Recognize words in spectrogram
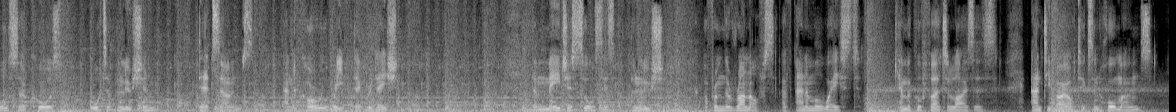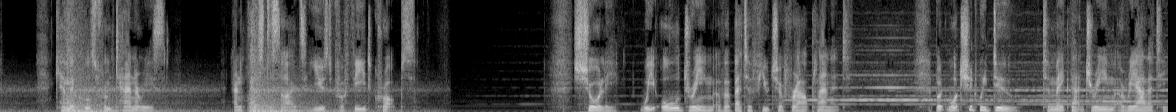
also cause water pollution, dead zones, and coral reef degradation. The major sources of pollution are from the runoffs of animal waste, chemical fertilizers, antibiotics and hormones, chemicals from tanneries, and pesticides used for feed crops. Surely, we all dream of a better future for our planet. But what should we do to make that dream a reality?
